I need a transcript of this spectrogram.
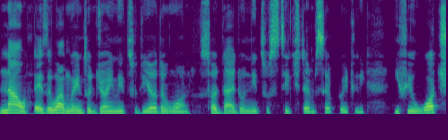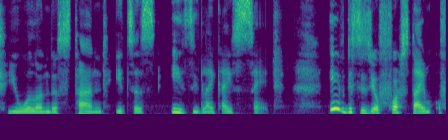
Now, there's a way I'm going to join it to the other one so that I don't need to stitch them separately. If you watch, you will understand. It is as easy, like I said. If this is your first time of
